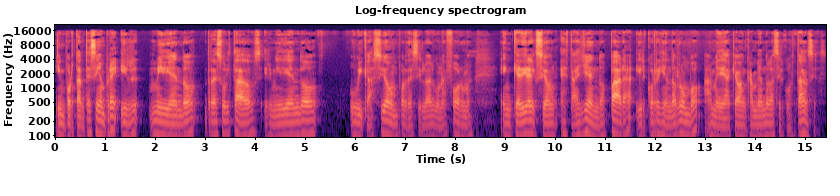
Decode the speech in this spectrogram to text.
Importante siempre ir midiendo resultados, ir midiendo ubicación, por decirlo de alguna forma, en qué dirección estás yendo para ir corrigiendo rumbo a medida que van cambiando las circunstancias.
